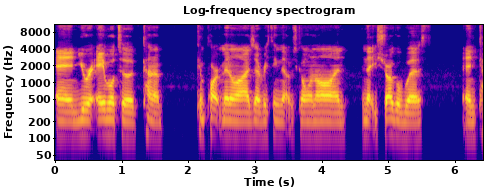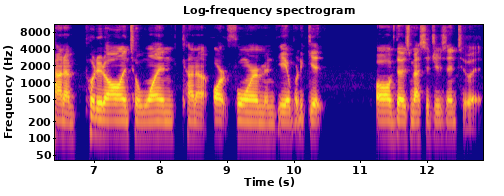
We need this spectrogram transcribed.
and you were able to kind of compartmentalize everything that was going on and that you struggled with and kind of put it all into one kind of art form and be able to get all of those messages into it.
